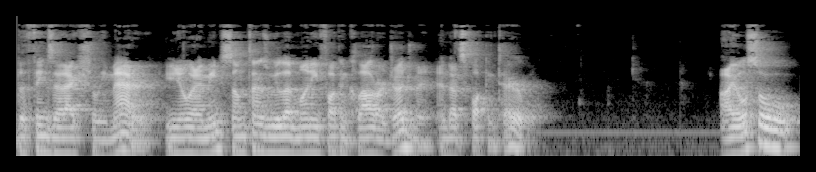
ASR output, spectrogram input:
the things that actually matter? You know what I mean? Sometimes we let money fucking cloud our judgment, and that's fucking terrible. I also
